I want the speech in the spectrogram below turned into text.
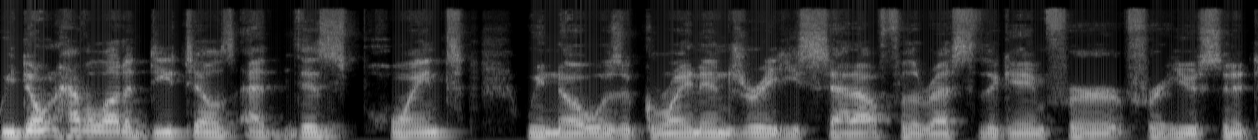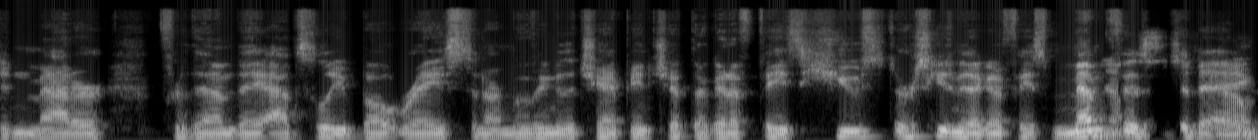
We don't have a lot of details at this point. We know it was a groin injury. He sat out for the rest of the game for for Houston. It didn't matter for them. They absolutely boat raced and are moving to the championship. They're going to face Houston, or excuse me, they're going to face Memphis no, today. No.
